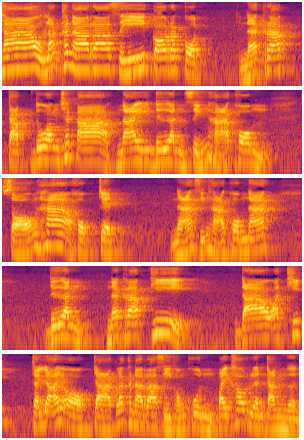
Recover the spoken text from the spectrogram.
ชาวลัคนาราศีกรกฎนะครับ กับดวงชะตาในเดือนสิงหาคม 2567 นะสิงหาคมนะ เดือนนะครับที่ดาวอาทิตย์จะย้ายออกจากลัคนาราศีของคุณไปเข้าเรือนการเงิน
